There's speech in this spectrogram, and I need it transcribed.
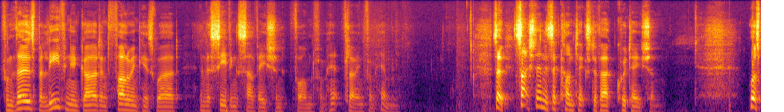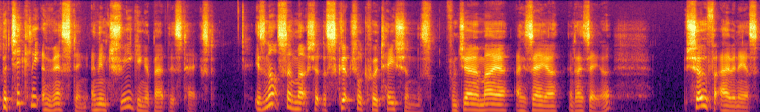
from those believing in God and following His Word and receiving salvation formed from him, flowing from Him. So, such then is the context of our quotation. What's particularly arresting and intriguing about this text is not so much that the scriptural quotations from Jeremiah, Isaiah, and Isaiah show for Irenaeus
